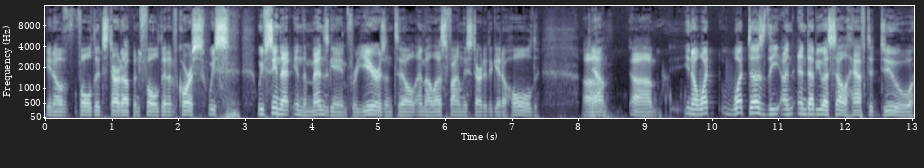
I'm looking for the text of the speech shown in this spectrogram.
you know folded, start up and folded, and of course we we've seen that in the men's game for years until MLS finally started to get a hold. Um, yeah. Um, you know what? What does the NWSL have to do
